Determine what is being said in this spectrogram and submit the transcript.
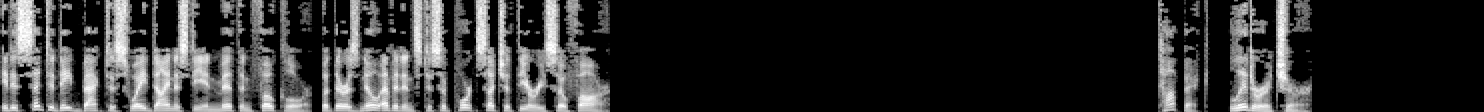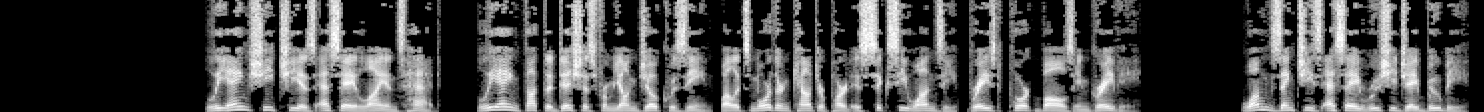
It is said to date back to Sui dynasty in myth and folklore, but there is no evidence to support such a theory so far. Literature Liang Shi Chia's essay Lion's Head. Liang thought the dish is from Yangzhou cuisine, while its northern counterpart is Sixi Wanzi, braised pork balls in gravy. Wang Zengqi's essay Rushijie Bubi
